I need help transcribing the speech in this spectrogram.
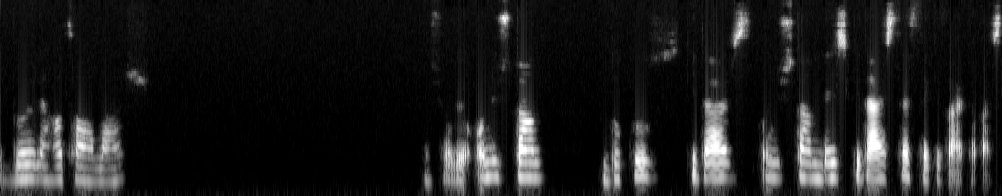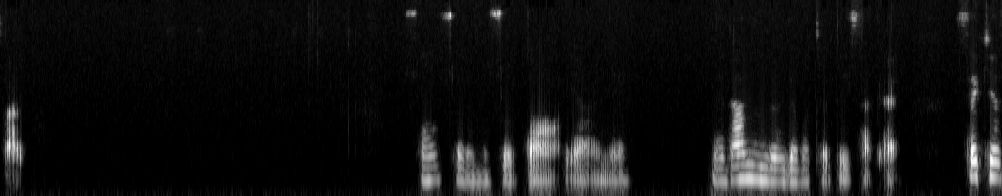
Böyle hatalar Nasıl oluyor? 13'ten 9 gider, 13'ten 5 giderse 8 arkadaşlar. Son sorumuzda da yani neden böyle batırdıysak evet. 8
